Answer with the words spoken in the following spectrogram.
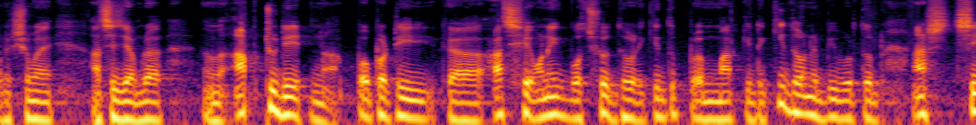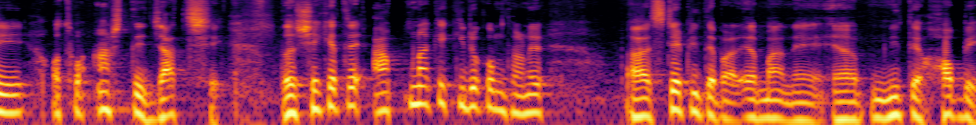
অনেক সময় আছে যে আমরা আপ টু ডেট না প্রপার্টি আছে অনেক বছর ধরে, কিন্তু মার্কেটে কী ধরনের বিবর্তন আসছে অথবা আসতে যাচ্ছে? তো সেক্ষেত্রে আপনাকে কীরকম ধরনের স্টেপ নিতে পারে মানে নিতে হবে।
